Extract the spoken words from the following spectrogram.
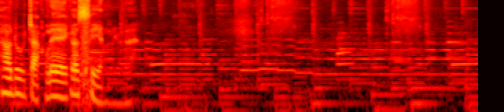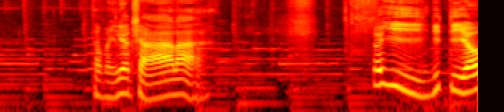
ถ้าดูจากเลขก็เสี่ยงอยู่นะทำไมเลือกช้าล่ะ เอ้ย นิดเดียว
